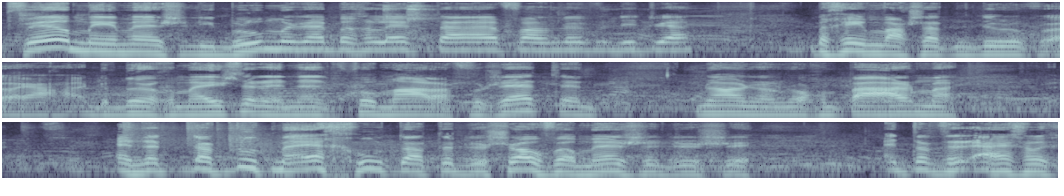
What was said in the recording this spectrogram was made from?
veel meer mensen die bloemen hebben gelegd uh, van de, dit jaar. In het begin was dat natuurlijk uh, ja, de burgemeester en het voormalig verzet. En nou dan nog een paar, maar en dat, doet me echt goed dat er dus zoveel mensen dus... Uh, en dat het eigenlijk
